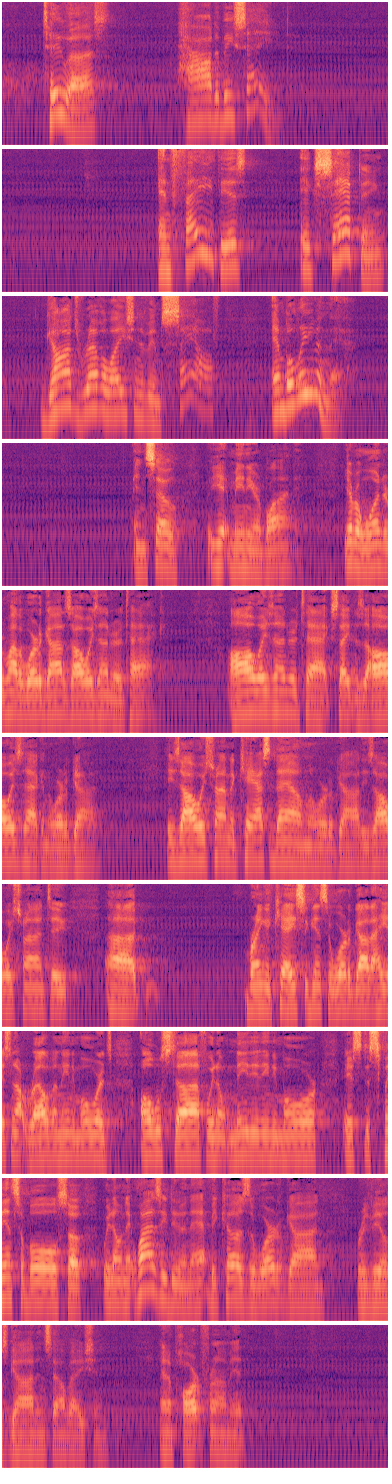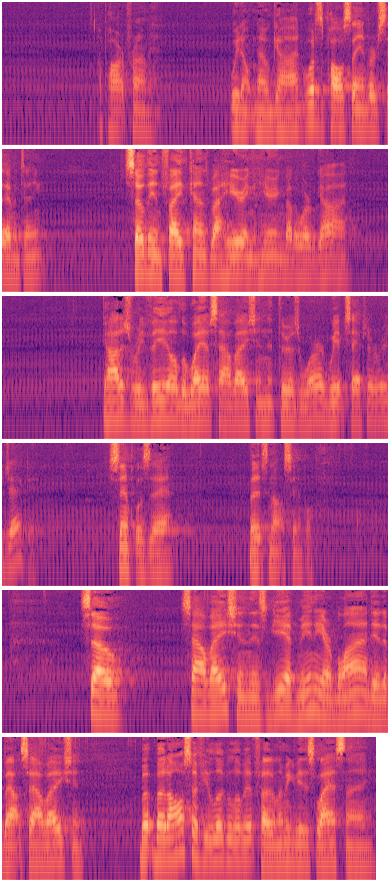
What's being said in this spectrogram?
to us how to be saved. And faith is accepting God's revelation of Himself and believing that. And so, but yet many are blinded. You ever wondered why the Word of God is always under attack? Always under attack. Satan is always attacking the Word of God. He's always trying to cast down the Word of God. He's always trying to uh, bring a case against the Word of God. Hey, it's not relevant anymore. It's old stuff. We don't need it anymore. It's dispensable, so we don't need. Why is he doing that? Because the Word of God reveals God and salvation, and apart from it, apart from it, we don't know God. What does Paul say in verse 17? So then, faith comes by hearing, and hearing by the Word of God. God has revealed the way of salvation through His Word. We accept it or reject it. Simple as that. But it's not simple. So, salvation, this gift, many are blinded about salvation. But, but also, if you look a little bit further, let me give you this last thing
